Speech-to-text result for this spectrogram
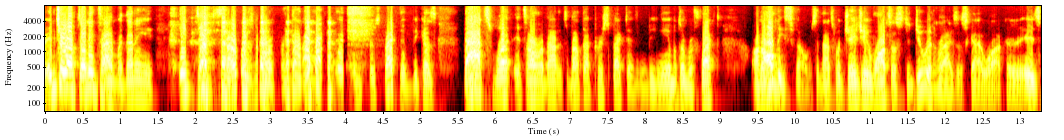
interrupt anytime with any in-depth Star Wars knowledge like that. I'm not in perspective because that's what it's all about. It's about that perspective and being able to reflect on all these films, and that's what JJ wants us to do with Rise of Skywalker is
